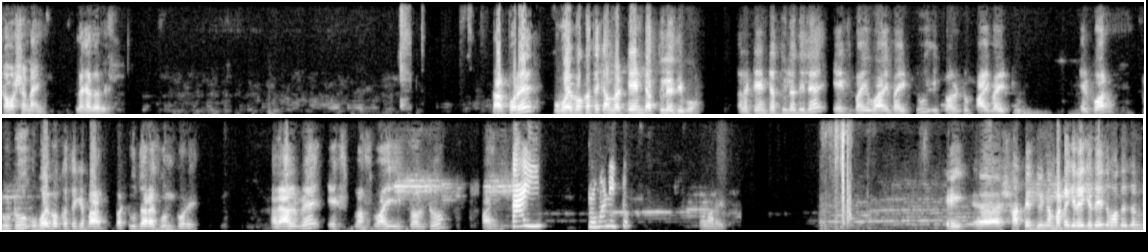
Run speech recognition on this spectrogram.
সমস্যা নাই লেখা যাবে। তারপরে উভয় পক্ষ থেকে আমরা টেনটা তুলে দিব। তাহলে টেনটা তুলে দিলে X by Y by two equal to five by two এরপর টু টু উভয় পক্ষ থেকে বাদ বা টু দ্বারা গুণ করে। তাহলে আসবে X plus Y equal to তাই প্রমাণিত। মানে এই সাতের দুই নাম্বারটাকে রেখে দেই তোমাদের জন্য।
